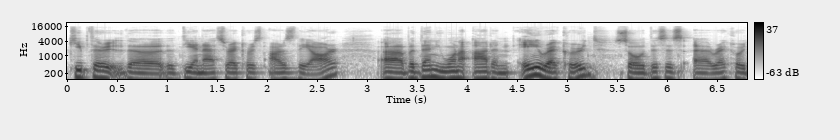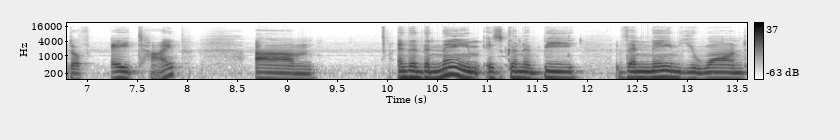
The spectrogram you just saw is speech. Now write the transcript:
keep the, the, the DNS records as they are. Uh, but then you want to add an A record. So this is a record of A type. Um, and then the name is going to be the name you want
